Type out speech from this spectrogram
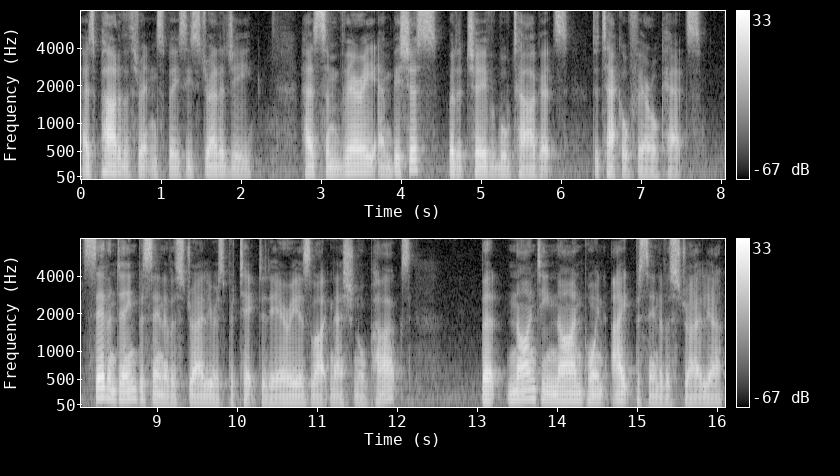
as part of the Threatened Species Strategy, has some very ambitious but achievable targets to tackle feral cats. 17% of Australia is protected areas like national parks but 99.8% of Australia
